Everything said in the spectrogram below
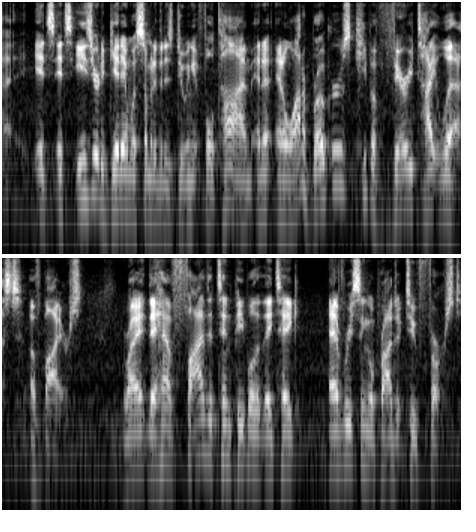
uh, it's it's easier to get in with somebody that is doing it full time, and a, and a lot of brokers keep a very tight list of buyers, right? They have five to ten people that they take every single project to first,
